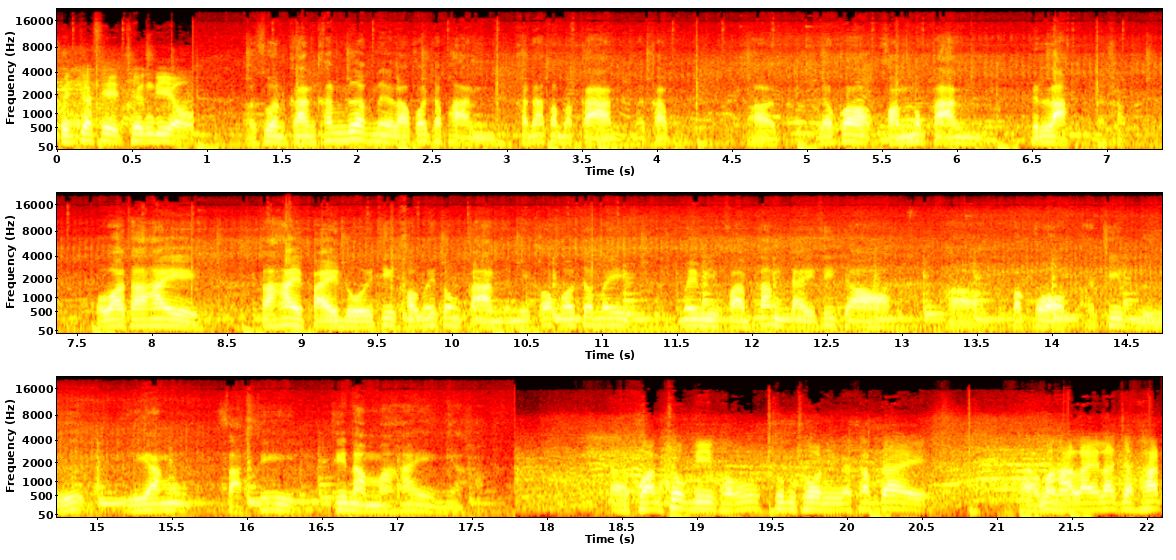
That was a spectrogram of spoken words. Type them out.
เป็นเกษตรเชิงเดียว ส่วนการคัดเลือกเนี่ยเราก็จะผ่านคณะกรรมการนะครับแล้วก็ความต้องการเป็นหลักนะครับ เพราะว่าถ้าให้ ถ้าให้ไปโดยที่เขาไม่ต้องการ อันนี้เขาก็จะไม่ไม่มีความตั้งใจที่จะประกอบอาชีพหรือเลี้ยงสัตว์ที่ที่นำมาให้อย่างเงี้ยครับความโชคดีของชุมชนนะครับได้มหาลัยราชพัฒ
